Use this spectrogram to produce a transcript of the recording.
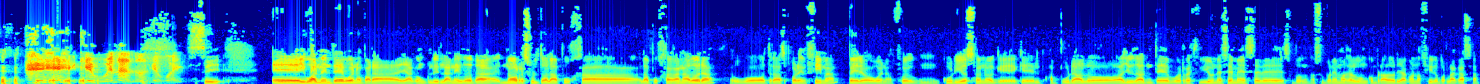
Qué buena, ¿no? Qué guay. Sí. Eh, igualmente, bueno, para ya concluir la anécdota, no resultó la puja, la puja ganadora, hubo otras por encima, pero bueno, fue curioso, ¿no? Que, que el apurado ayudante pues, recibió un SMS de, suponemos, de algún comprador ya conocido por la casa,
